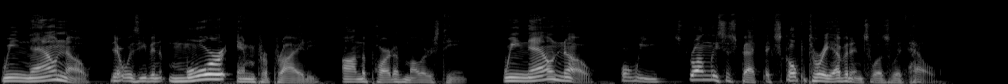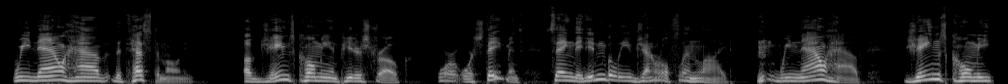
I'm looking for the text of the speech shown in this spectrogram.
we now know there was even more impropriety on the part of Mueller's team. We now know, or we strongly suspect, exculpatory evidence was withheld. We now have the testimony of James Comey and Peter Strzok, or, or statements saying they didn't believe General Flynn lied. we now have James Comey,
